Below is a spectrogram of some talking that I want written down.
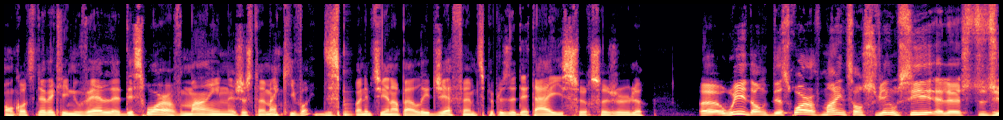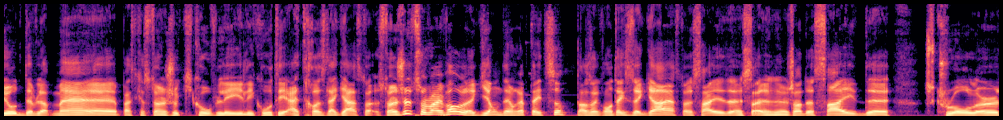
on continue avec les nouvelles. This War of Mine, justement, qui va être disponible. Tu viens d'en parler, Jeff, un petit peu plus de détails sur ce jeu-là. Oui, donc This War of Mine, si on se souvient aussi, le studio de développement, parce que c'est un jeu qui couvre les, côtés atroces de la guerre. C'est un, jeu de survival, Guillaume, t'aimerais peut-être ça. Dans un contexte de guerre, c'est un, un, genre de side scroller,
